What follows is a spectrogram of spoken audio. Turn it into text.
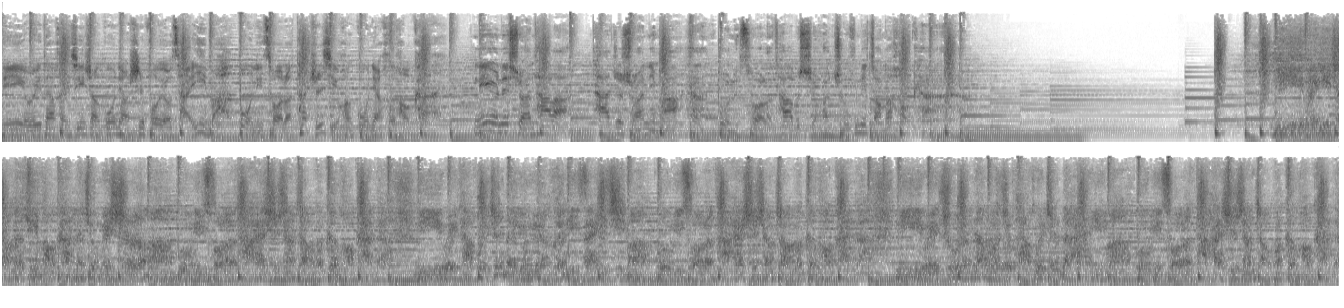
你以为他很欣赏姑娘是否有才艺吗？不，你错了，他只喜欢姑娘很好看。你以为你喜欢他了，他就喜欢你吗？哼，不，你错了，他不喜欢，除非你长得好看。以为你长得挺好看的就没事了吗？不，你错了，他还是想找个更好看的。你以为他会真的永远和你在一起吗？不，你错了，他还是想找个更好看的。你以为处了那么久他会真的爱你吗？不，你错了，他还是想找个更好看的。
